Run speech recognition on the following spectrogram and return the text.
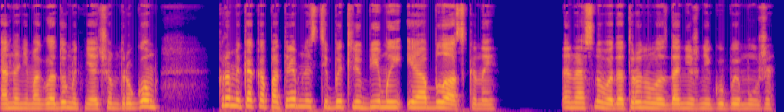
Она не могла думать ни о чем другом, кроме как о потребности быть любимой и обласканной. Она снова дотронулась до нижней губы мужа.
